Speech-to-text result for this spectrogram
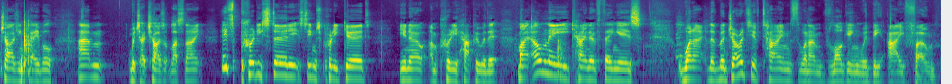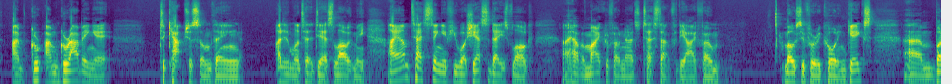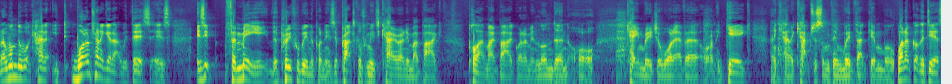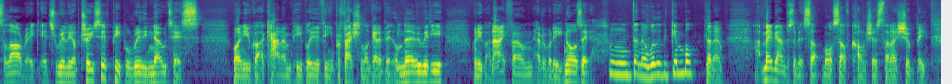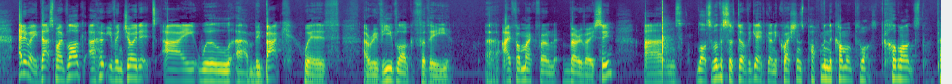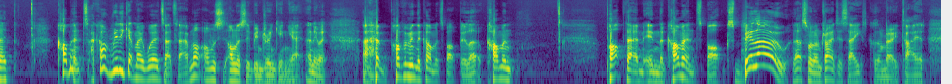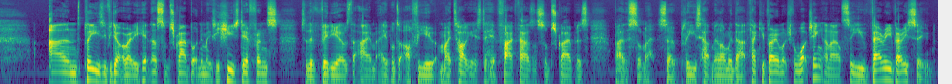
charging cable um, which I charged up last night. It's pretty sturdy, it seems pretty good. You know, I'm pretty happy with it. My only kind of thing is, when I the majority of times when I'm vlogging with the iPhone, I'm gr I'm grabbing it to capture something. I didn't want to take the DSLR with me. I am testing. If you watch yesterday's vlog, I have a microphone now to test out for the iPhone, mostly for recording gigs. Um, but I wonder what kind of what I'm trying to get at with this is is it for me the proof will be in the pudding. Is it practical for me to carry around in my bag, pull out my bag when I'm in London or Cambridge or whatever, or on a gig and kind of capture something with that gimbal? When I've got the DSLR rig, it's really obtrusive. People really notice when you've got a Canon, people either think you're professional or get a bit unnervy with you. When you've got an iPhone, everybody ignores it. Mm, don't know, will it the gimbal? Don't know. Uh, maybe I'm just a bit self more self-conscious than I should be. Anyway, that's my vlog. I hope you've enjoyed it. I will um, be back with a review vlog for the uh, iPhone microphone very, very soon and lots of other stuff. Don't forget, if you've got any questions, pop them in the comment box. Comments comments. I can't really get my words out today. I've not honestly, honestly been drinking yet. Anyway, um, pop them in the comments box below. Comment. Pop them in the comments box below. That's what I'm trying to say because I'm very tired. And please, if you don't already, hit that subscribe button. It makes a huge difference to the videos that I am able to offer you. My target is to hit 5,000 subscribers by the summer. So please help me along with that. Thank you very much for watching and I'll see you very, very soon.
